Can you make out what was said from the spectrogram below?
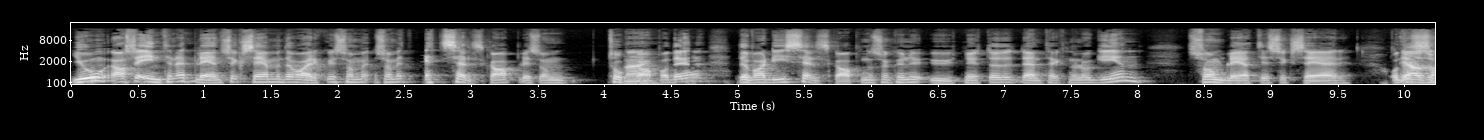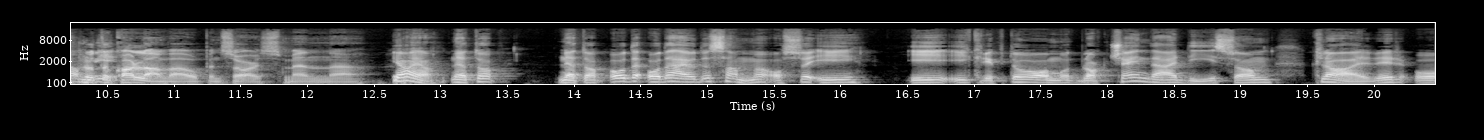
Jo, altså internett ble en suksess, men det var ikke som, som et ett selskap liksom tok Nei. av på det. Det var de selskapene som kunne utnytte den teknologien, som ble til suksesser. Ja, altså samme- protokollene var open source, men uh, Ja, ja, nettopp. nettopp. Og, det, og det er jo det samme også i, i, i krypto og mot blokkjede. Det er de som klarer å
